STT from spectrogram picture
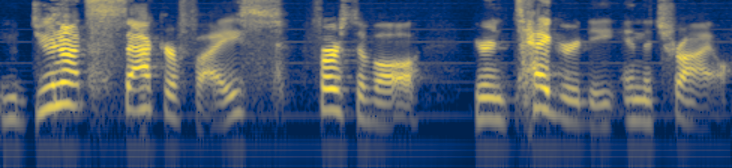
you do not sacrifice, first of all, your integrity in the trial.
